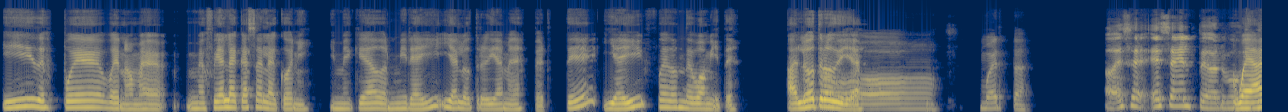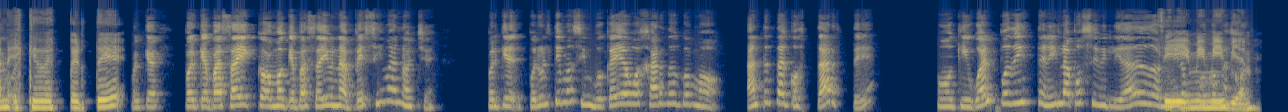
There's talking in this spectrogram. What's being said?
y después, bueno, me, me fui a la casa de la Connie y me quedé a dormir ahí y al otro día me desperté y ahí fue donde vomité. Al otro día. Oh, muerta. Oh, ese, ese es el peor. igual. es que desperté Porque, porque pasáis, como que pasáis una pésima noche. Porque, por último, si invocáis a Guajardo como antes de acostarte, como que igual podéis tener la posibilidad de dormir Sí, un poco mimi mejor. bien.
